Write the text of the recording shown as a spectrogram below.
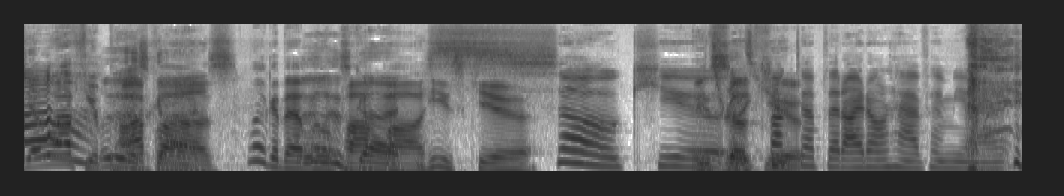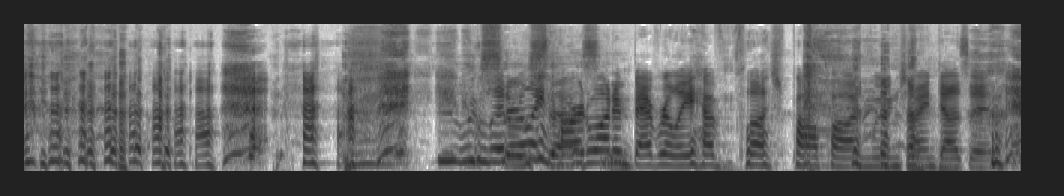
Show off your Look at this guy. pawpaws. Look at that Look at little this guy. pawpaw. He's cute. So cute. It's really it's fucked up that I don't have him yet. Literally, Hardwon and Beverly have plush pawpaw and Moonshine doesn't.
